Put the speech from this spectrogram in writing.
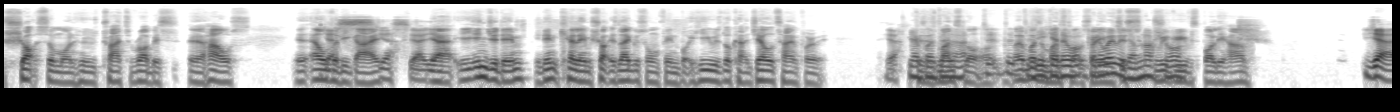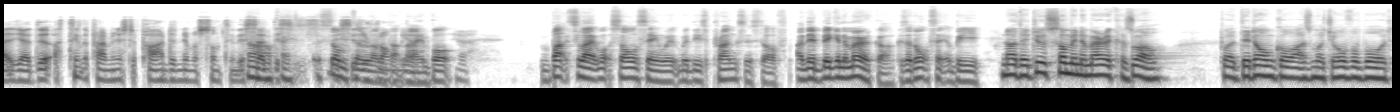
shot someone who tried to rob his uh, house, an elderly yes, guy. Yes, yeah, yeah. yeah, he injured him. He didn't kill him, shot his leg or something, but he was looking at jail time for it. yeah. Yeah, because it's but manslaughter. did, did, Well, it did he wasn't get, manslaughter, away, get it away was with it? I'm not sure. grievous bodily harm. Yeah, yeah. The, I think the prime minister pardoned him or something. They Oh, said okay. this is this Something is along wrong. that yeah. line. But yeah. back to like what Sol's saying with, with these pranks and stuff. Are they big in America? Because I don't think it'll be. No, they do some in America as well, but they don't go as much overboard.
